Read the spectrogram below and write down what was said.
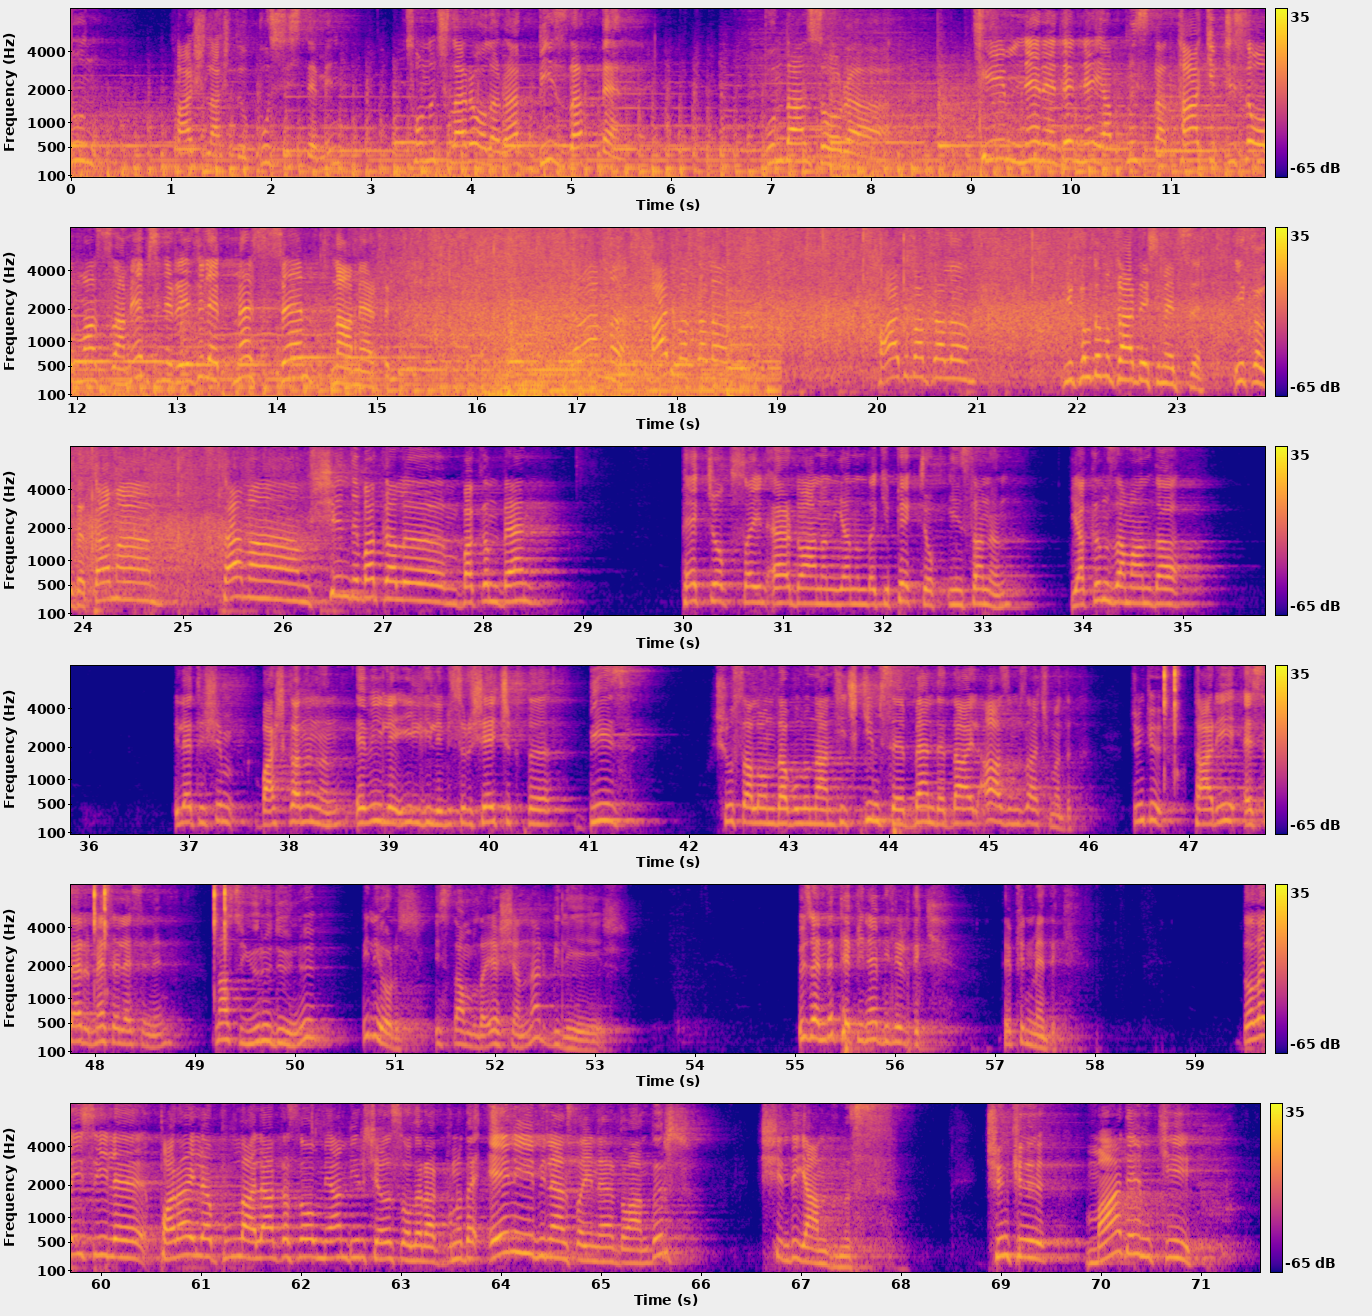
onun karşılaştığı bu sistemin sonuçları olarak bizzat ben bundan sonra kim nerede ne yapmışsa takipçisi olmazsam hepsini rezil etmezsem namerdim. Tamam mı? Hadi bakalım. Hadi bakalım. Yıkıldı mı kardeşim hepsi? Yıkıldı. Tamam. Tamam. Şimdi bakalım. Bakın ben pek çok Sayın Erdoğan'ın yanındaki pek çok insanın yakın zamanda iletişim başkanının eviyle ilgili bir sürü şey çıktı. Biz şu salonda bulunan hiç kimse ben de dahil ağzımızı açmadık. Çünkü tarihi eser meselesinin nasıl yürüdüğünü biliyoruz. İstanbul'da yaşayanlar bilir. Üzerinde tepinebilirdik. Tepinmedik. Dolayısıyla parayla pulla alakası olmayan bir şahıs olarak bunu da en iyi bilen Sayın Erdoğan'dır. Şimdi yandınız. Çünkü madem ki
